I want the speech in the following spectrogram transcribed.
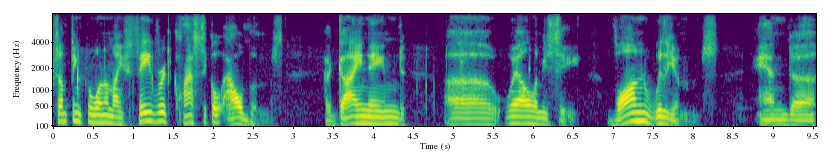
something from one of my favorite classical albums. A guy named, uh, well, let me see, Vaughan Williams. And uh,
